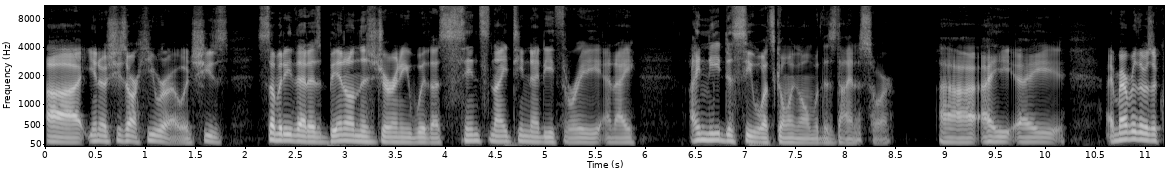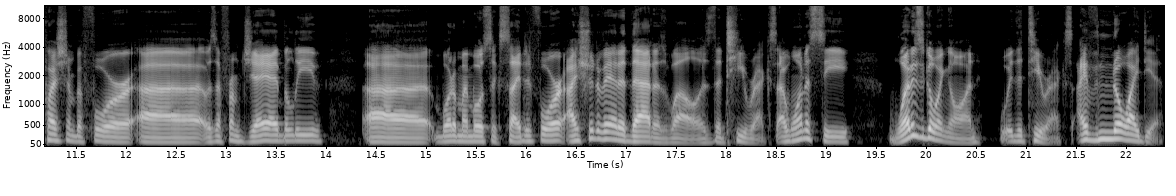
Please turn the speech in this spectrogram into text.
uh, you know, she's our hero, and she's somebody that has been on this journey with us since 1993, and I, I need to see what's going on with this dinosaur. Uh, I, I, I remember there was a question before. Uh, was it from Jay? I believe. Uh, what am I most excited for? I should have added that as well as the T Rex. I want to see what is going on with the T Rex. I have no idea.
